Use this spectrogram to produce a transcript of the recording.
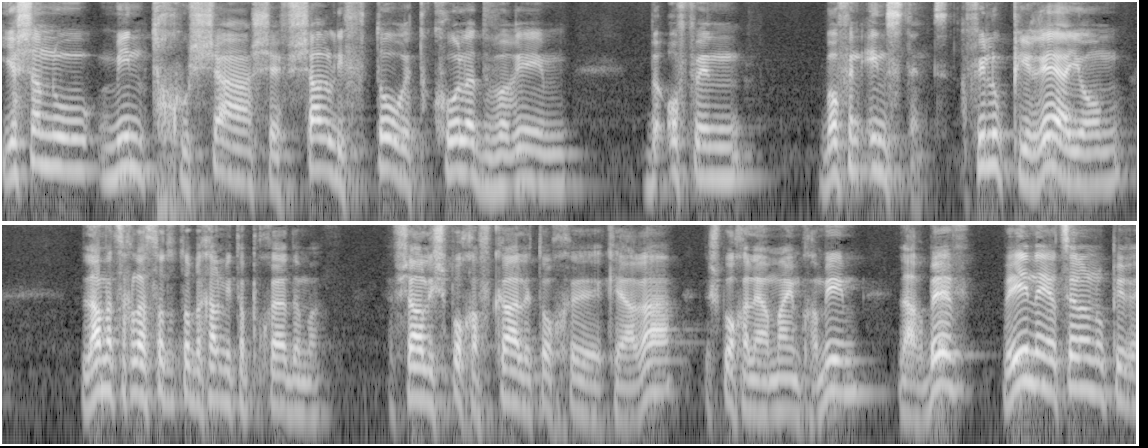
יש לנו מין תחושה שאפשר לפתור את כל הדברים באופן, באופן אינסטנט. אפילו פירה היום, למה צריך לעשות אותו בכלל מתפוחי אדמה? אפשר לשפוך אבקה לתוך uh, קערה, לשפוך עליה מים חמים, לערבב, והנה יוצא לנו פירה.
